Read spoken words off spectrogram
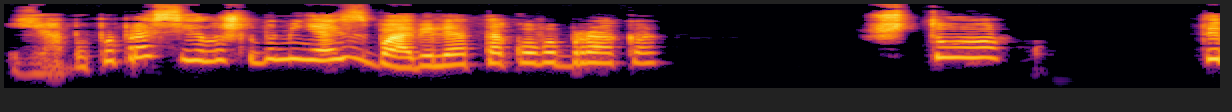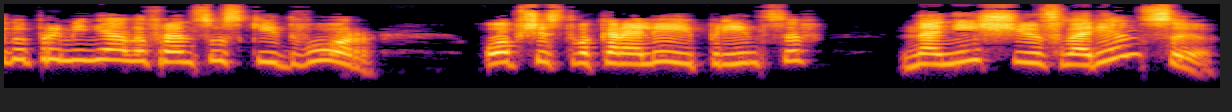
Я бы попросила, чтобы меня избавили от такого брака. Что? Ты бы променяла французский двор, общество королей и принцев на нищую Флоренцию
